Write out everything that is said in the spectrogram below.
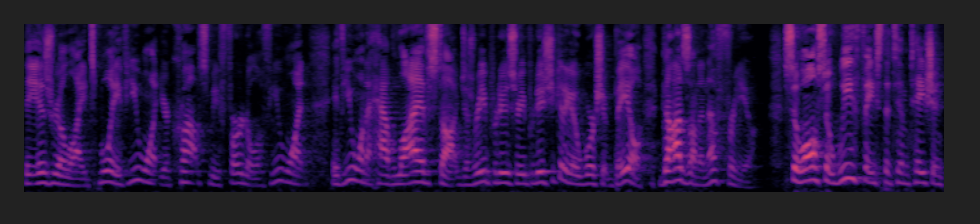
the Israelites, boy, if you want your crops to be fertile, if you want, if you want to have livestock, just reproduce, reproduce, you got to go worship Baal. God's not enough for you. So also we face the temptation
